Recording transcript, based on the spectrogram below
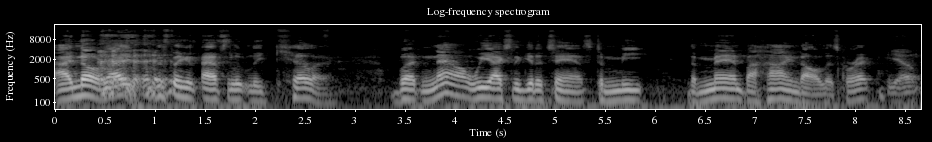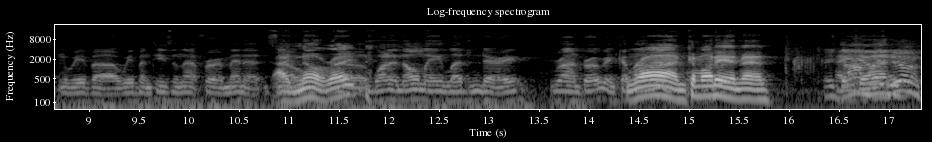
I know, right? this thing is absolutely killer. But now we actually get a chance to meet the man behind all this, correct? Yep, we've uh, we've been teasing that for a minute. So, I know, right? one and only legendary Ron Brogan, come Ron, on. Ron, come on in, man. Hey Dom, how you doing? How you doing?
